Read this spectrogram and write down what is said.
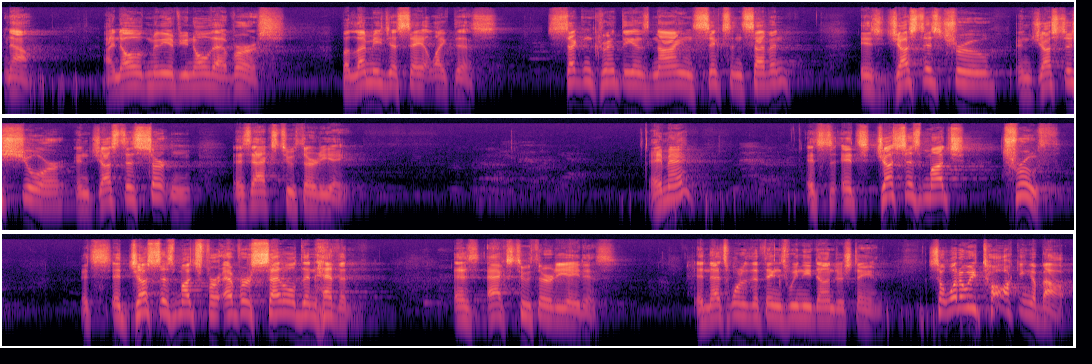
Now, I know many of you know that verse, but let me just say it like this Second Corinthians 9, 6, and 7 is just as true and just as sure and just as certain as Acts 2:38. Amen? It's, it's just as much truth. It's it just as much forever settled in heaven as Acts 2.38 is. And that's one of the things we need to understand. So what are we talking about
